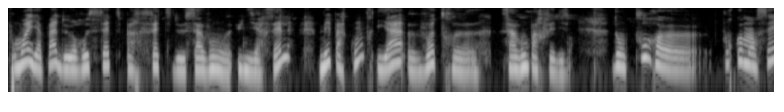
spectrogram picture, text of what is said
pour moi, il n'y a pas de recette parfaite de savon euh, universel, mais par contre, il y a euh, votre savon parfait, disons. Donc pour pour commencer,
